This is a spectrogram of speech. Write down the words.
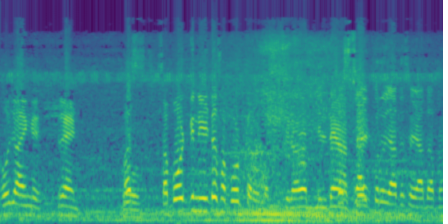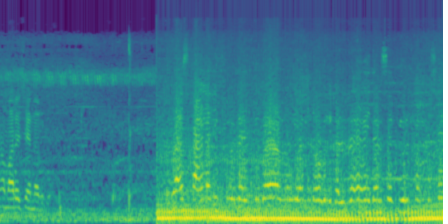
हो जाएँगे ट्रेंड बस सपोर्ट की नीड है सपोर्ट करो बस। फिर अब मिलते हैं आपसे। करो ज़्यादा से ज़्यादा हमारे चैनल को। बस फाइनली फ्यूल हो चुका है अभी हम लोग निकल रहे हैं, इधर से फ्यूल पंप से।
